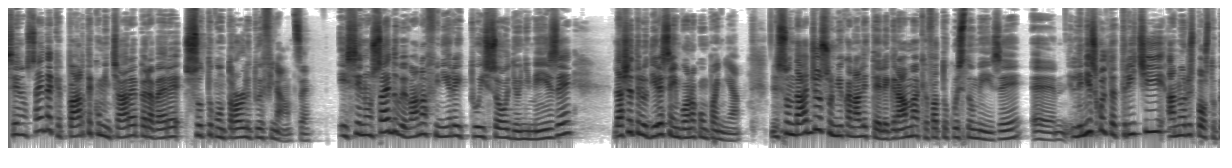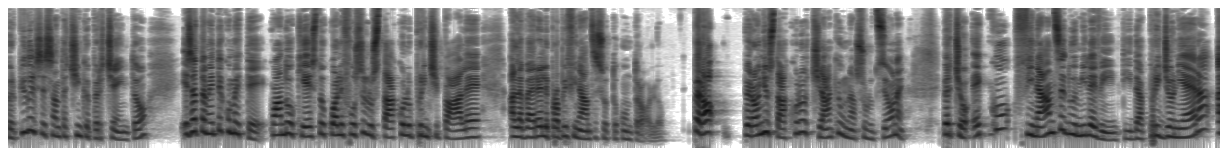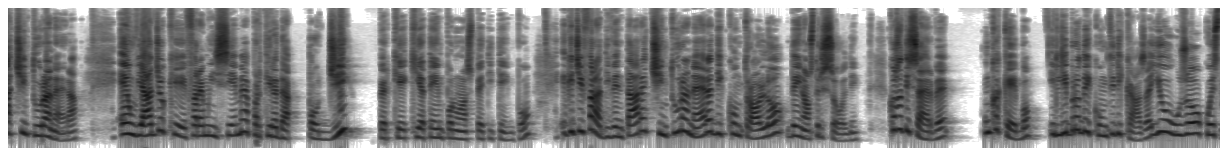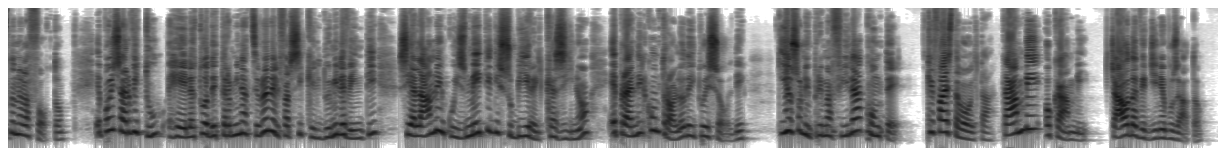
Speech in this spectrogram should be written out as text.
Se non sai da che parte cominciare per avere sotto controllo le tue finanze e se non sai dove vanno a finire i tuoi soldi ogni mese, lasciatelo dire sei in buona compagnia. Nel sondaggio sul mio canale Telegram che ho fatto questo mese, eh, le mie ascoltatrici hanno risposto per più del 65%, esattamente come te, quando ho chiesto quale fosse l'ostacolo principale all'avere le proprie finanze sotto controllo. Però per ogni ostacolo c'è anche una soluzione. Perciò ecco Finanze 2020, da prigioniera a cintura nera. È un viaggio che faremo insieme a partire da oggi, perché chi ha tempo non aspetti tempo, e che ci farà diventare cintura nera di controllo dei nostri soldi. Cosa ti serve? Un cachebo, il libro dei conti di casa, io uso questo nella foto. E poi servi tu e la tua determinazione nel far sì che il 2020 sia l'anno in cui smetti di subire il casino e prendi il controllo dei tuoi soldi. Io sono in prima fila con te. Che fai stavolta? Cambi o cambi? Ciao da Virginia Busato.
